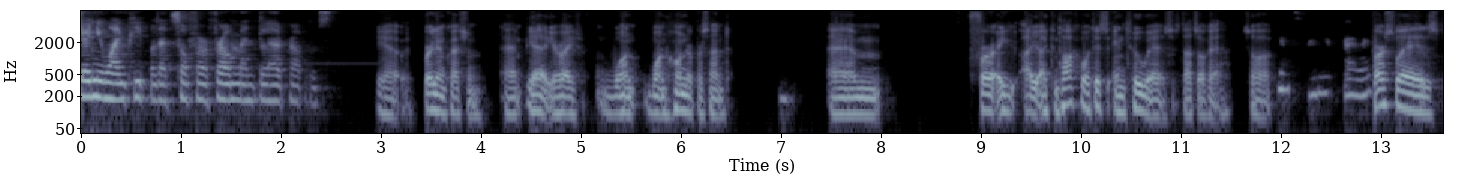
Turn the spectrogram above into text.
genuine people that suffer from mental health problems? Yeah, brilliant question. Um, yeah, you're right. One one hundred percent. Um, for a, I, I can talk about this in two ways. If that's okay. So first way is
